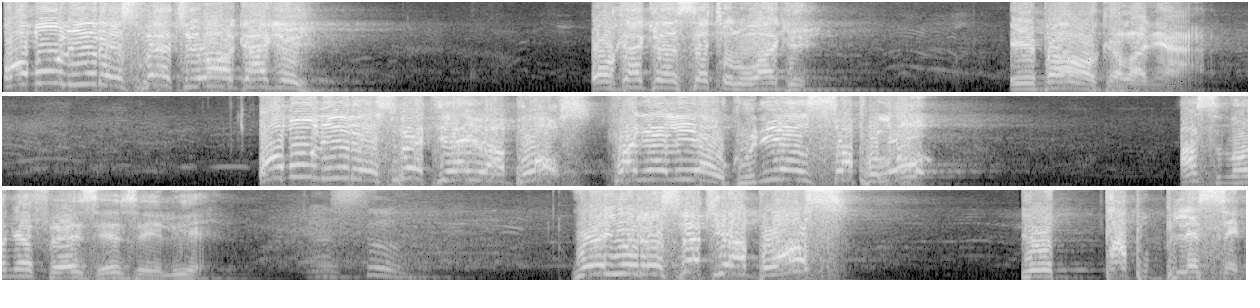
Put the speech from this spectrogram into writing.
ọ respect ya ọga gị, ọga gị esetụlụwa gị. Ọ na ị respect ya your boss kwanyere ya ugwu n'ihe nsọpụrụ. A sị na onye fee eze eze elu ya. Yes, so. when you respect your boss you tap blessing.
